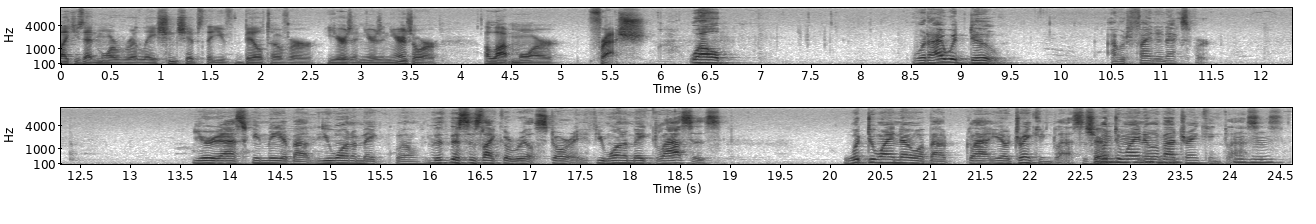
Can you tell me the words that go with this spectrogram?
like you said, more relationships that you've built over years and years and years, or a lot more fresh? Well, what I would do, I would find an expert. You're asking me about, you want to make, well, th- this is like a real story. If you want to make glasses, what do I know about gla- you know, drinking glasses? Sure. What do I know mm-hmm. about drinking glasses? Mm-hmm.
